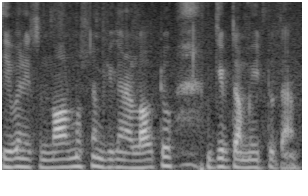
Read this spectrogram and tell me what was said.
even it's a non-Muslim, you can allow to give the meat to them.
